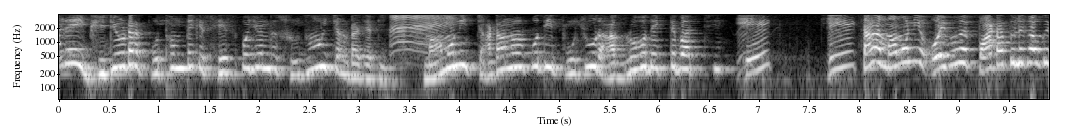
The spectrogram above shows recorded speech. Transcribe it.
আরে এই ভিডিওটার প্রথম থেকে শেষ পর্যন্ত শুধুই চাঁটাচাটি মামনি চাটানোর প্রতি প্রচুর আগ্রহ দেখতে পাচ্ছি। তারা মামনি ওইভাবে পাটা তুলে কাউকে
